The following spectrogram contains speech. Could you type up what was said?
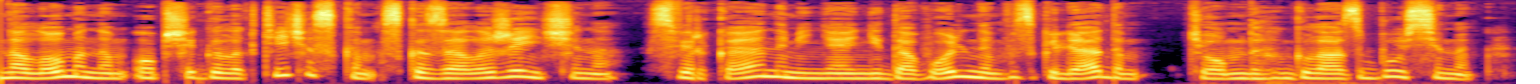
На ломаном общегалактическом сказала женщина, сверкая на меня недовольным взглядом темных глаз бусинок.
